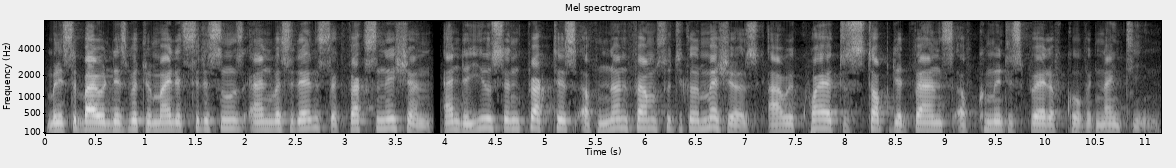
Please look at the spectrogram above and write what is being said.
Minister Byron Nisbett reminded citizens and residents that vaccination and the use and practice of non-pharmaceutical measures are required to stop the advance of community spread of COVID-19.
